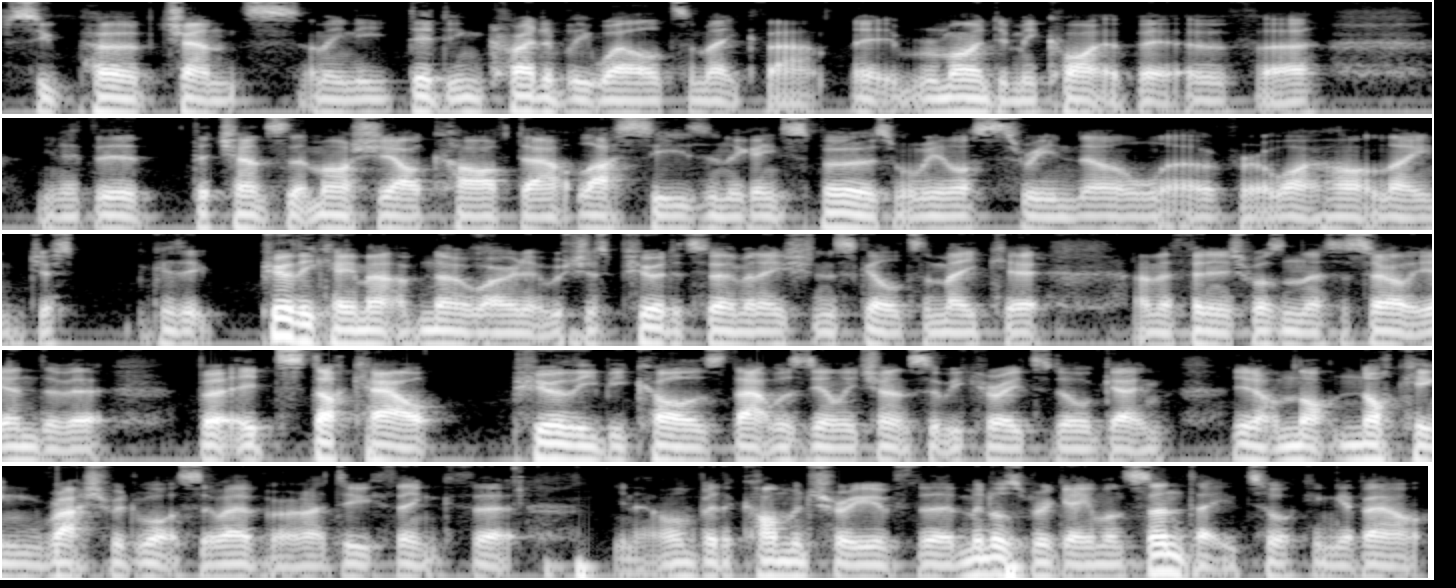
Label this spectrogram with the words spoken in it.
superb chance. I mean, he did incredibly well to make that. It reminded me quite a bit of. Uh, you know the the chance that Martial carved out last season against Spurs when we lost three 0 over at White Hart Lane, just because it purely came out of nowhere and it was just pure determination and skill to make it, and the finish wasn't necessarily the end of it, but it stuck out purely because that was the only chance that we created all game. You know, I'm not knocking Rashford whatsoever, and I do think that you know over the commentary of the Middlesbrough game on Sunday, talking about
